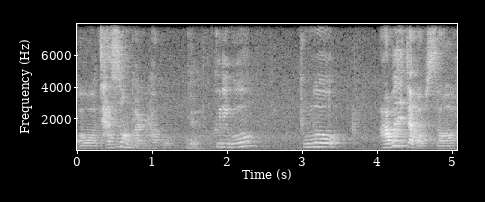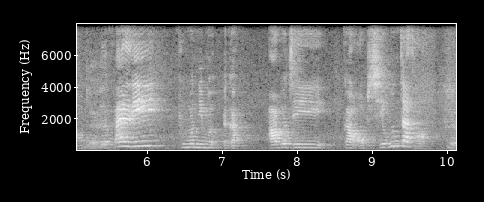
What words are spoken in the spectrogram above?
어, 자수성가를 하고 네. 그리고 부모 아버지 자가 없어. 네. 그래서 빨리 부모님은 그러니까 아버지가 없이 혼자서 네.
